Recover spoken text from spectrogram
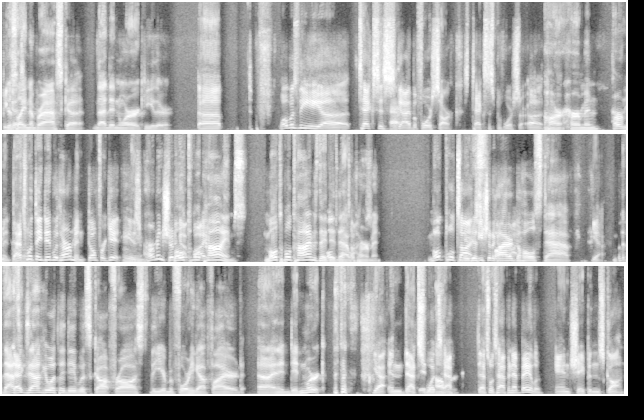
Because just like Nebraska. That didn't work either. uh what was the uh Texas guy before Sark? Texas before Sark. Uh Her- Herman Herman. That's what they did with Herman. Don't forget is Herman should have got multiple times. Multiple times they did Multiple that with. Herman. Multiple They times he just should have fired got the whole staff. Yeah. But that's That- exactly what they did with Scott Frost the year before he got fired, uh, and it didn't work. Yeah, and that's what's happened. That's what's happened at Baylor, and Shapen's gone.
